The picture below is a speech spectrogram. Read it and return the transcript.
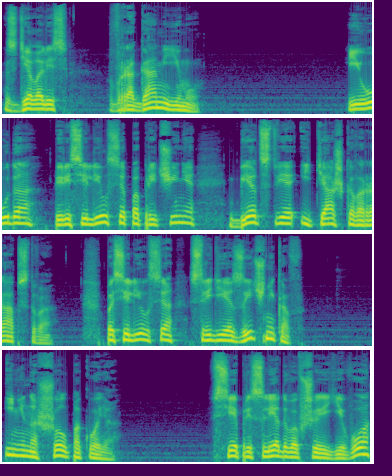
сделались врагами ему. Иуда переселился по причине бедствия и тяжкого рабства, поселился среди язычников – и не нашел покоя. все преследовавшие его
